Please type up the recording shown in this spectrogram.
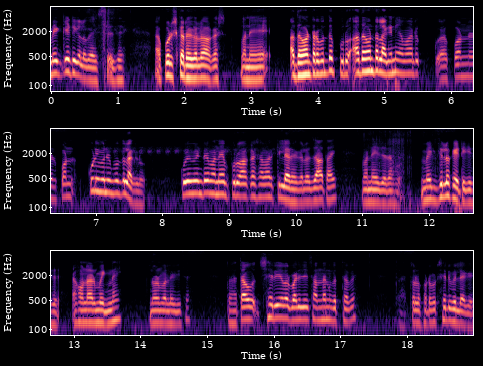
মেঘ কেটে গেলো এই যে পরিষ্কার হয়ে গেল আকাশ মানে আধা ঘণ্টার মধ্যে পুরো আধা ঘণ্টা লাগেনি আমার পনেরো পন কুড়ি মিনিট মতো লাগল। কুড়ি মিনিটের মানে পুরো আকাশ আবার ক্লিয়ার হয়ে গেলো যা তাই মানে এই যে দেখো মেঘ দিল কেটে গেছে এখন আর মেঘ নাই। নর্মাল হয়ে গেছে। তো হ্যাঁ তাও সেরে আবার বাড়ি যেয়ে সন্ধান করতে হবে। তো হ্যাঁ, চলো ফটোফট সেরে ফেলি আগে।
